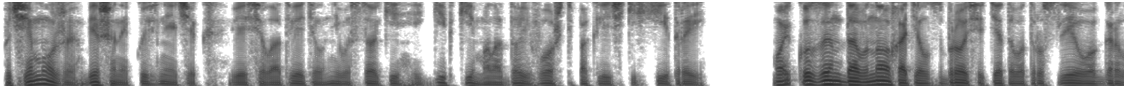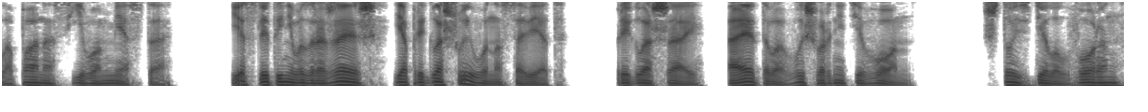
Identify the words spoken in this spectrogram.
«Почему же, бешеный кузнечик?» — весело ответил невысокий и гибкий молодой вождь по кличке Хитрый. «Мой кузен давно хотел сбросить этого трусливого горлопана с его места». Если ты не возражаешь, я приглашу его на совет. Приглашай, а этого вышвырните вон». Что сделал ворон,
